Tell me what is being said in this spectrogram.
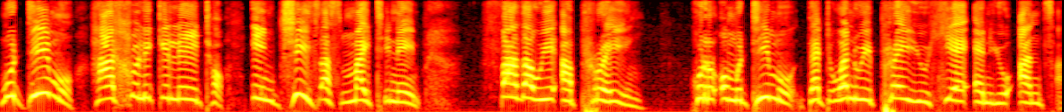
Mudimu Mudimo in Jesus' mighty name. Father, we are praying. That when we pray, you hear and you answer.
